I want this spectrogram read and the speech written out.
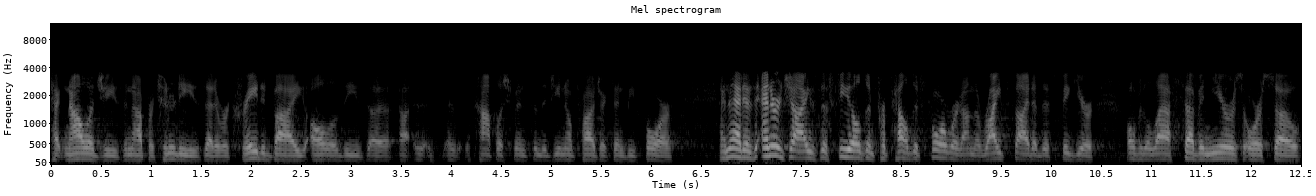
technologies and opportunities that were created by all of these uh, uh, accomplishments in the Genome Project and before. And that has energized the field and propelled it forward on the right side of this figure over the last seven years or so.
